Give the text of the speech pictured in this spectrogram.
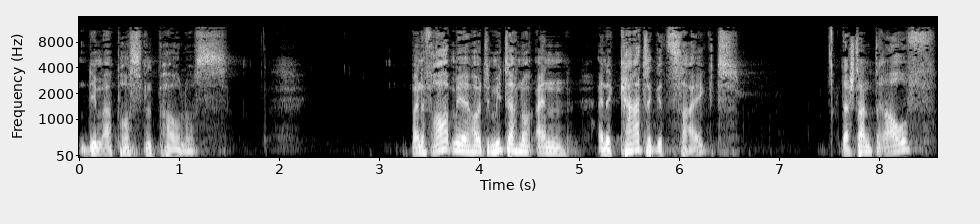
dem Apostel Paulus. Meine Frau hat mir heute Mittag noch ein, eine Karte gezeigt. Da stand drauf,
